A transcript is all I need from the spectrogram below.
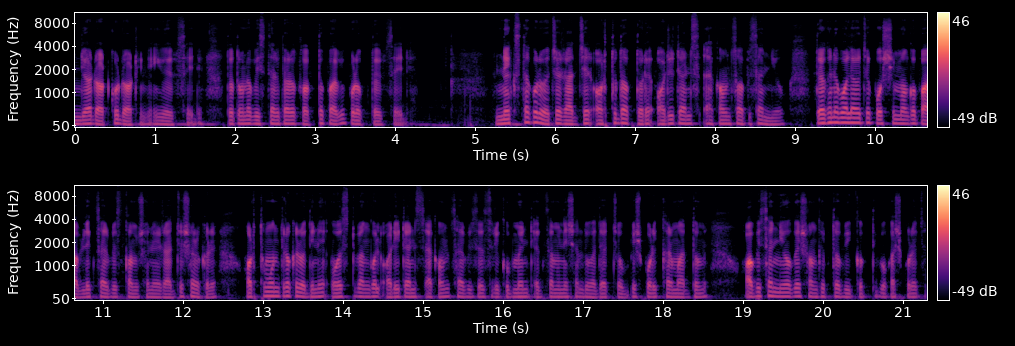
India dot co dot in এই ওয়েবসাইটে তো তোমরা বিস্তারিত আরও তথ্য পাবে উপরোক্ত ওয়েবসাইটে নেক্সট থাকো রয়েছে রাজ্যের অর্থ দপ্তরে অডিট অ্যান্ড অ্যাকাউন্টস অফিসার নিয়োগ। তো এখানে বলা হয়েছে পশ্চিমবঙ্গ পাবলিক সার্ভিস কমিশনের রাজ্য সরকারের অর্থমন্ত্রকের অধীনে West Bengal audit and account services recruitment examination দু হাজার চব্বিশ পরীক্ষার মাধ্যমে অফিসার নিয়োগের সংক্ষিপ্ত বিজ্ঞপ্তি প্রকাশ করেছে।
